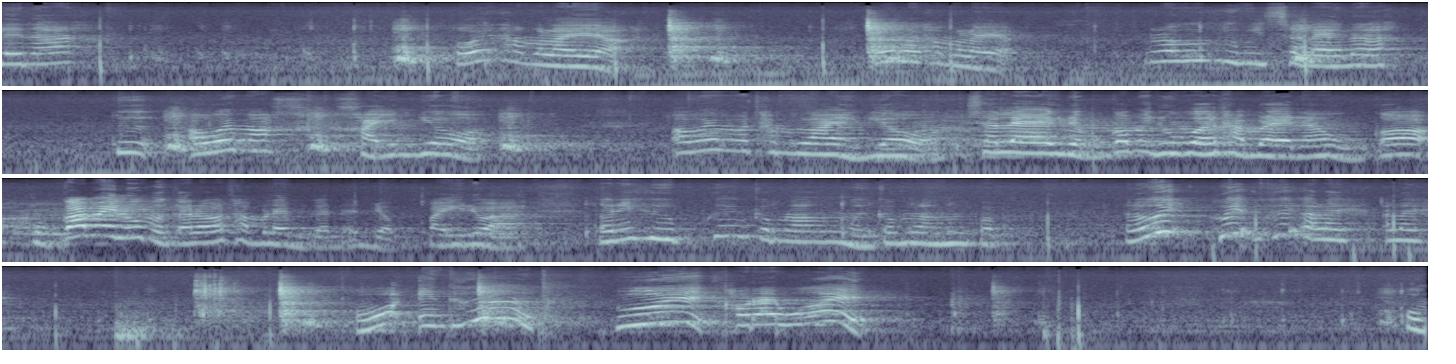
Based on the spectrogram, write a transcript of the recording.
เลยนะเฮ้ยทำอะไรอะเฮ้ยเราทำอะไรอะ เราก็คือมีแฉลงนะคือเอาไว้มาขายอย่างเดียวเหรอเอาไว้มาทำลายอย่างเดียวเหรอแฉลงเดี๋ยวผมก็ไม่รู้ว่าทำอะไรนะผมก็ผมก็ไม่รู้เหมือนกันว่าทำอะไรเหมือนกันนะเดี๋ยวไปดีกว่าตอนนี้คือเพื่อนกำลังเหมือนกำลังแบบเฮ้ยเฮ้ยเฮ้ยอะไรอะไรโอ้เอ็นเทอร์เฮ้ยเข้าได้เว้ยผม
